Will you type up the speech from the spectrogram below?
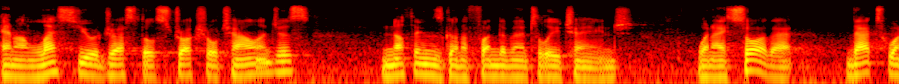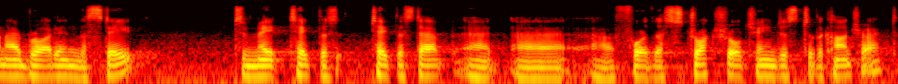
And unless you address those structural challenges, nothing's going to fundamentally change. When I saw that, that's when I brought in the state to make, take, the, take the step at, uh, uh, for the structural changes to the contract.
